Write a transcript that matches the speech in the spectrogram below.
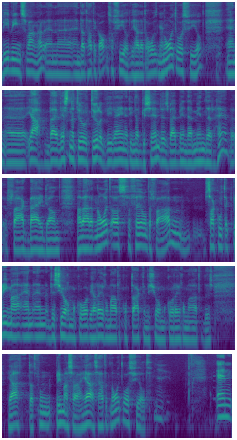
wie ben zwanger? En, uh, en dat had ik altijd veel. We hadden dat ooit, nooit ooit veel. En uh, ja, wij wisten natuurlijk, natuurlijk wie wij het in dat gezin. Dus wij zijn daar minder hè, vaak bij dan. Maar we hadden het nooit als vervelend ervaren. Zak goed, prima. En, en we zorgen elkaar, we hadden regelmatig contact en we showen elkaar regelmatig. Dus ja, dat vond prima zo. Ja, ze had het nooit doorgespeeld. Nee. En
